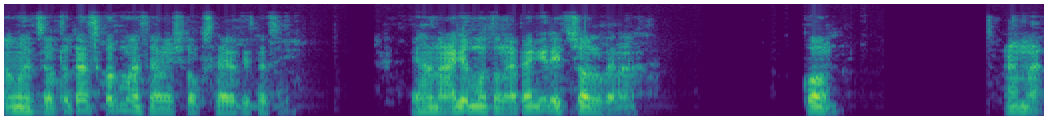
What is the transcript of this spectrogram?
আমার যত কাজকর্ম আছে আমি সব ছেড়ে দিতেছি। এখন আগের মতো নেতাগিরি চলবে না। কম। আমার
